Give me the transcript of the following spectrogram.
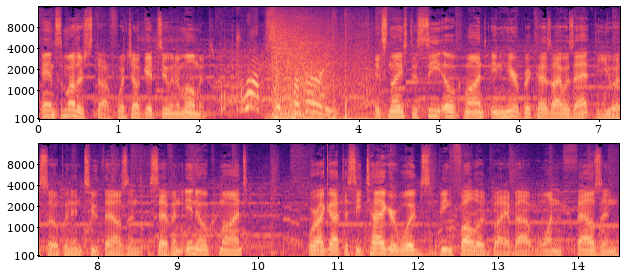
And some other stuff, which I'll get to in a moment. Drops it for birdie. It's nice to see Oakmont in here because I was at the US Open in 2007 in Oakmont, where I got to see Tiger Woods being followed by about 1,000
